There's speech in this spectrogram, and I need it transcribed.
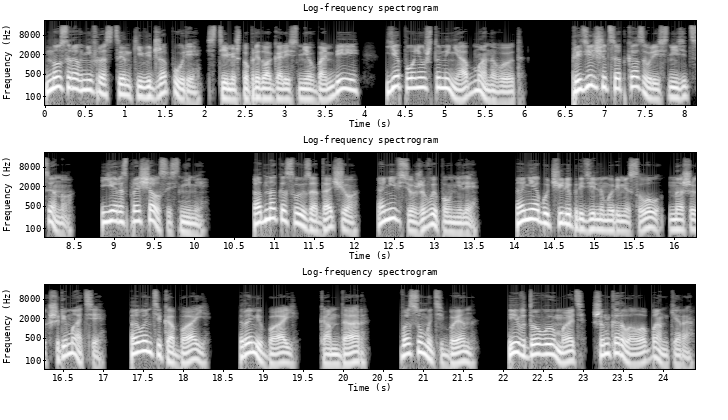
Но сравнив расценки в Виджапуре с теми, что предлагались мне в Бомбее, я понял, что меня обманывают. Предельщицы отказывались снизить цену, и я распрощался с ними. Однако свою задачу они все же выполнили. Они обучили прядильному ремеслу наших шримати, Авантикабай, Рамибай, Камдар, Васуматибен и вдовую мать Шанкарлала Банкера.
